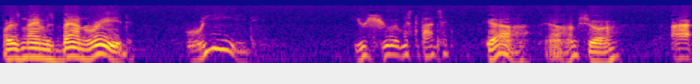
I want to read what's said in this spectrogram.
Well, his name is Ben Reed. Reed. You sure, Mr. Ponset? Yeah, yeah, I'm sure. I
